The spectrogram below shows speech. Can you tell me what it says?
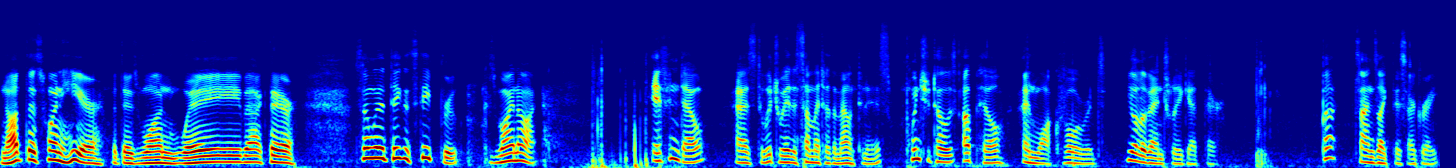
Not this one here, but there's one way back there. So I'm going to take the steep route, because why not? If in doubt as to which way the summit of the mountain is, point your toes uphill and walk forwards. You'll eventually get there. But signs like this are great.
